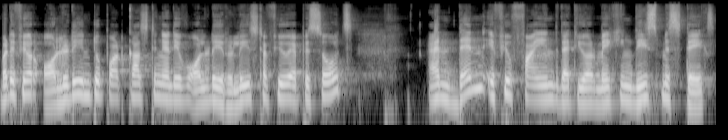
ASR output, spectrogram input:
But if you're already into podcasting and you've already released a few episodes, and then if you find that you are making these mistakes,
